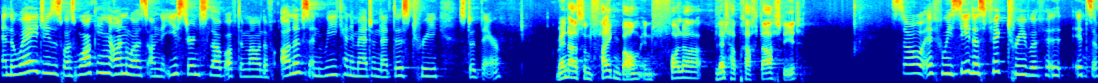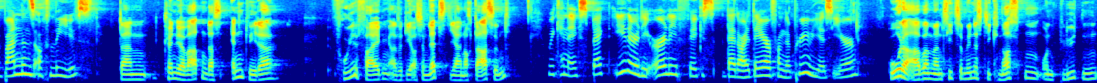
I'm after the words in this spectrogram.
And the way Jesus was walking on was on the eastern slope of the Mount of Olives, and we can imagine that this tree stood there. Wenn also ein Feigenbaum in voller Blätterpracht dasteht, So if we see this fig tree with its abundance of leaves, dann können wir erwarten, dass entweder frühe Feigen, also die aus dem letzten Jahr noch da sind, we can expect either the early figs that are there from the previous year, oder aber man sieht zumindest die Knospen und Blüten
